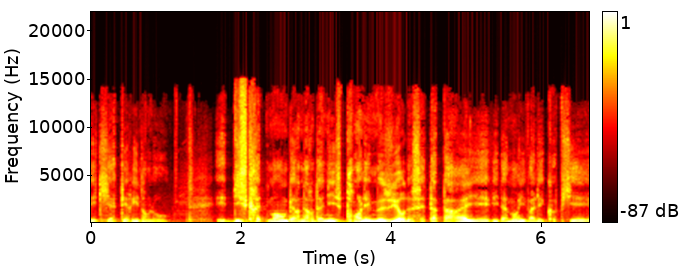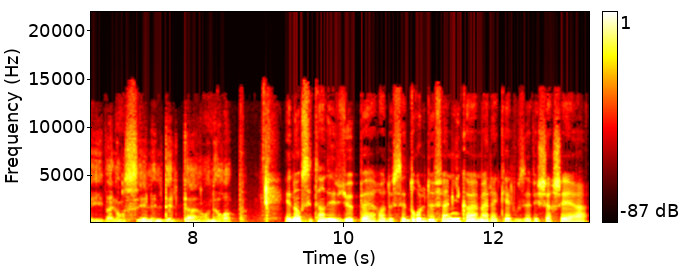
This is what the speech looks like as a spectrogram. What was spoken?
et qui atterrit dans l'eau. Et discrètement, Bernard Danis prend les mesures de cet appareil et évidemment, il va les copier et il va lancer l'aile Delta en Europe. Et donc, c'est un des vieux pères de cette drôle de famille, quand même, à laquelle vous avez cherché à,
